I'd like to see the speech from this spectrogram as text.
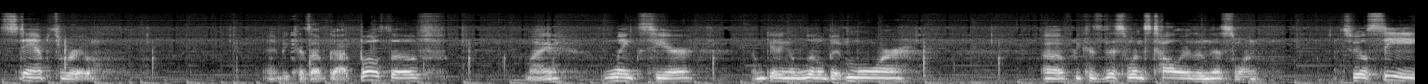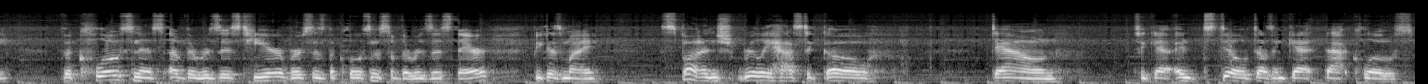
stamp through. And because I've got both of my links here, I'm getting a little bit more of, because this one's taller than this one. So you'll see the closeness of the resist here versus the closeness of the resist there because my sponge really has to go down to get and still doesn't get that close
